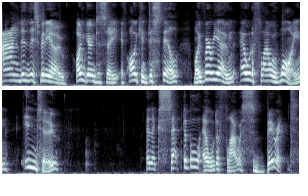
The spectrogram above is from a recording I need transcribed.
and in this video I'm going to see if I can distill my very own elderflower wine into an acceptable elderflower spirit.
